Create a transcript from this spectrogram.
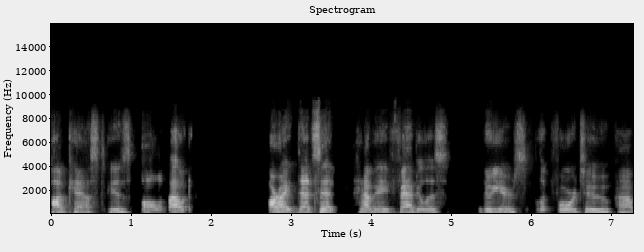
podcast is all about. All right, that's it. Have a fabulous New Year's. Look forward to uh,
